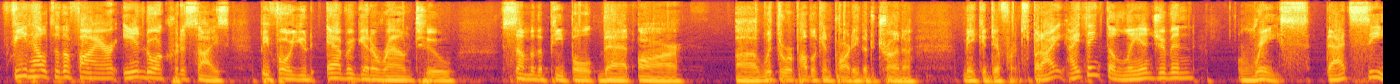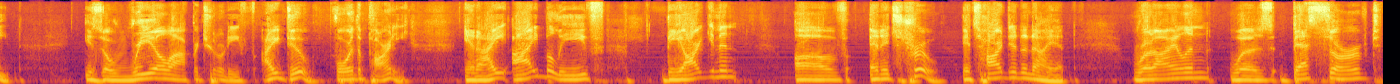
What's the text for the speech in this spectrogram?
feet held to the fire and or criticized before you'd ever get around to some of the people that are uh, with the Republican Party that are trying to make a difference. But I, I think the Langevin race, that seat, is a real opportunity. I do for the party, and I I believe the argument of and it's true. It's hard to deny it. Rhode Island was best served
